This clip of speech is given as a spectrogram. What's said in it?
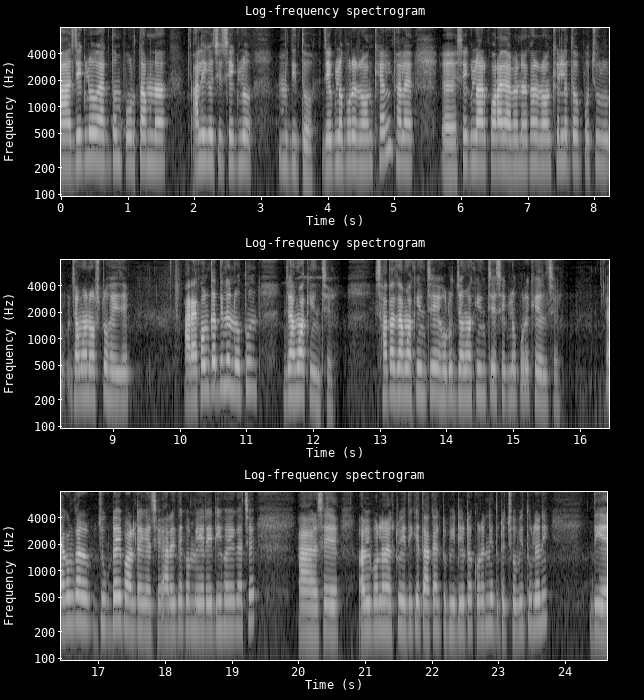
আর যেগুলো একদম পরতাম না, আলিগছি সেগুলো দিত। যেগুলো পরে রং খেল, তাহলে সেগুলো আর পরা যাবে না। কারণ রং খেললে তো প্রচুর জামা নষ্ট হয়ে যায়। আর এখনকার দিনে নতুন জামা কিনছে। সাদা জামা কিনছে, হলুদ জামা কিনছে, সেগুলো পরে খেলছে। এখনকার যুগটাই পাল্টে গেছে। আর এই দেখো মেয়ে রেডি হয়ে গেছে। আর সে, আমি বললাম একটু এদিকে তাকে একটু ভিডিওটা করে নিই দুটো ছবি তুলে নিই দিয়ে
